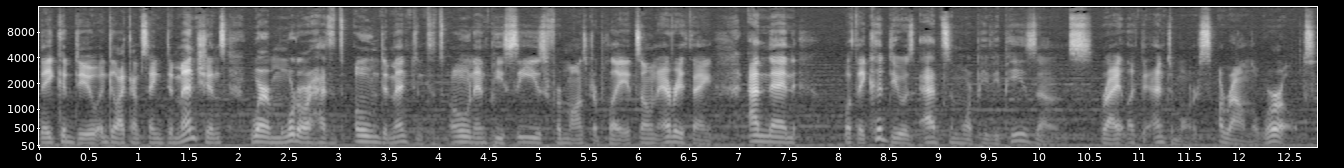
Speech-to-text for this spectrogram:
they could do like i'm saying dimensions where mordor has its own dimensions its own npcs for monster play its own everything and then what they could do is add some more PvP zones, right? Like the Ettenmoors around the world.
